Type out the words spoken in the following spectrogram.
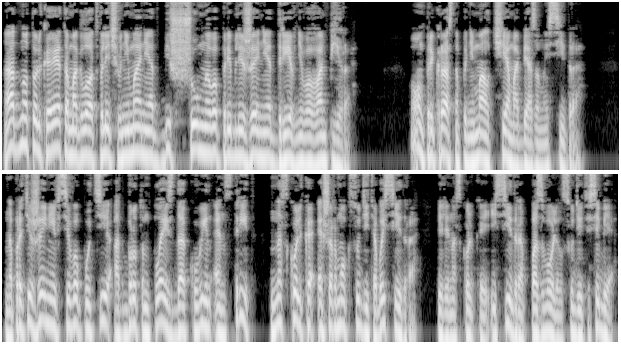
Одно только это могло отвлечь внимание от бесшумного приближения древнего вампира. Он прекрасно понимал, чем обязан Исидра. На протяжении всего пути от Брутон-Плейс до Куин-Энн-Стрит, насколько Эшер мог судить об Исидра, или насколько Исидра позволил судить о себе,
